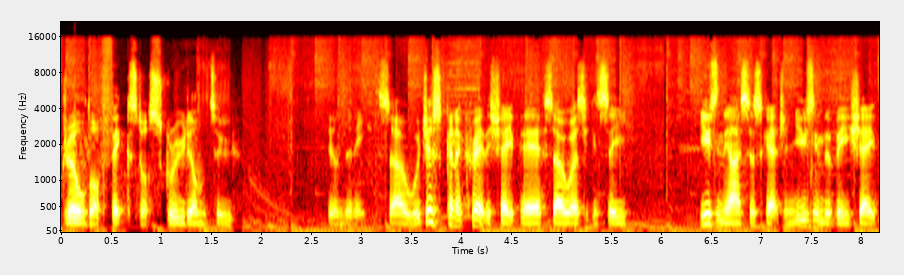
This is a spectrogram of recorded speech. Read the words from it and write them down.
drilled or fixed or screwed onto the underneath. So we're just going to create the shape here. So as you can see, using the IsoSketch and using the V shape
